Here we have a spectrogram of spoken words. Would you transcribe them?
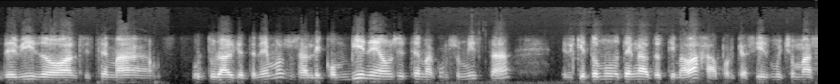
debido al sistema cultural que tenemos, o sea, le conviene a un sistema consumista el que todo el mundo tenga autoestima baja, porque así es mucho más,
